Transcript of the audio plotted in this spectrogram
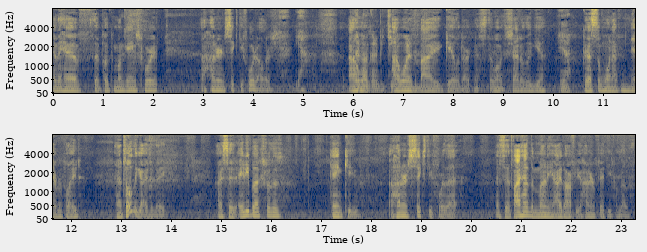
and they have the Pokemon games for it, hundred and sixty-four dollars. Yeah. I, They're wa- not going to be cheap. I wanted to buy Gale of Darkness, the one with the Shadow Lugia, yeah. because that's the one I've never played. And I told the guy today, I said eighty bucks for the GameCube, one hundred sixty for that. I said if I had the money, I'd offer you one hundred fifty for both.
